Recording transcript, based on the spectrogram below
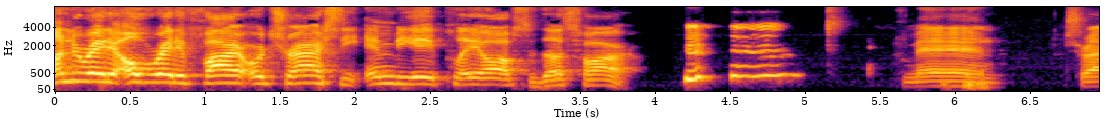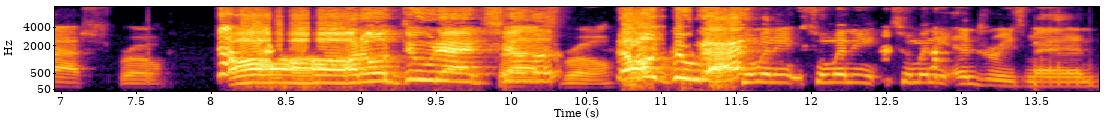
Underrated, overrated, fire or trash the NBA playoffs thus far? Man, trash, bro. Oh, don't do that, Chilla. Trash, bro. Don't do that. Too many, too many, too many injuries, man.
